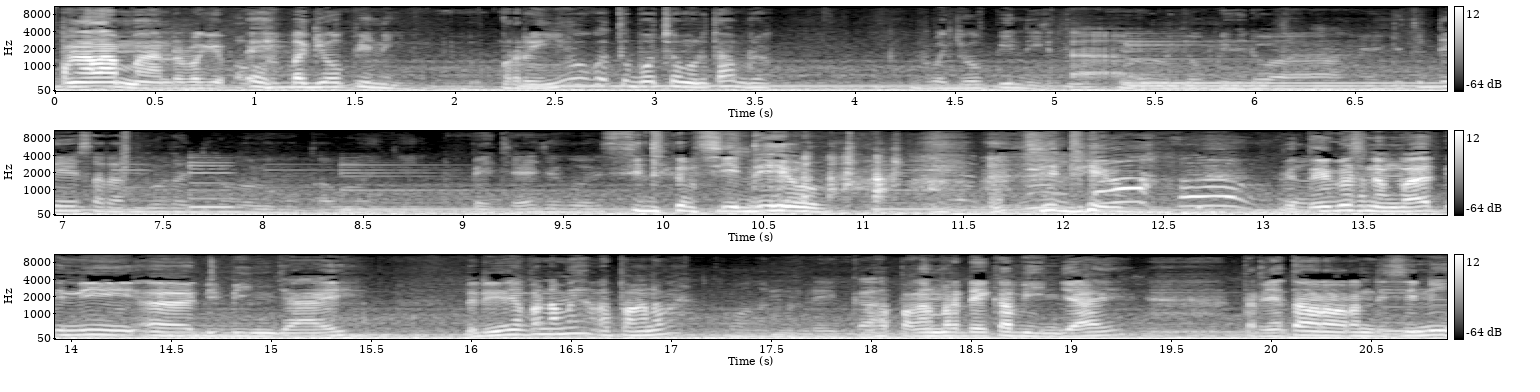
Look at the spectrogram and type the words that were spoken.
pengalaman, berbagi eh. bagi opini? Rio gue tuh bocah mau ditabrak. berbagi opini kita berbagi opini doang. Ya gitu deh saran gue tadi kalau lu mau tahu lagi PC aja gue si dia Si Dio. si Dio. Gitu gue seneng banget ini eh, di Binjai. Jadi ini apa namanya? Lapangan apa? Ruangan Merdeka Lapangan Merdeka Binjai. Ternyata orang-orang di sini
